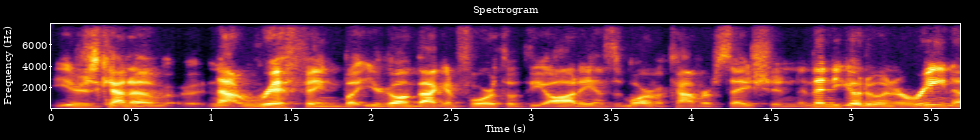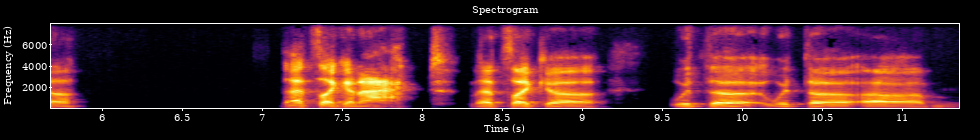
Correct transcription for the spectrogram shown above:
you're just kind of not riffing, but you're going back and forth with the audience. It's more of a conversation. And then you go to an arena, that's like an act. That's like a uh, with the with the um,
